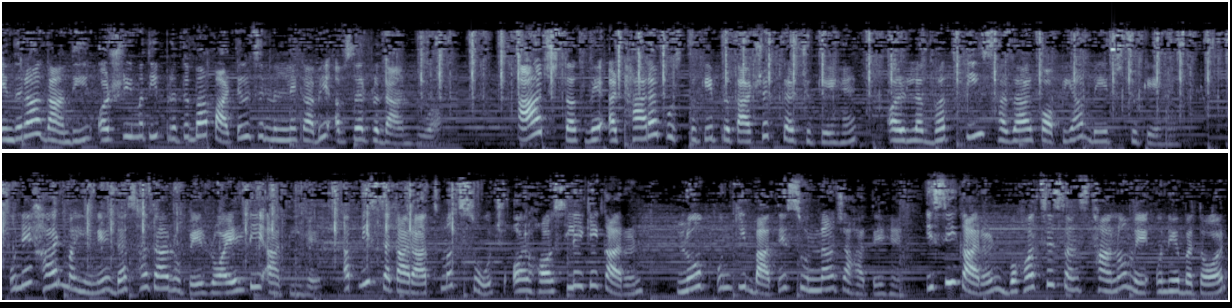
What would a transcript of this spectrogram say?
इंदिरा गांधी और श्रीमती प्रतिभा पाटिल से मिलने का भी अवसर प्रदान हुआ। आज तक वे 18 पुस्तकें प्रकाशित कर चुके हैं और लगभग तीस हज़ार कॉपियाँ बेच चुके हैं। उन्हें हर महीने दस हज़ार रूपए रॉयल्टी आती है। अपनी सकारात्मक सोच और हौसले के कारण लोग उनकी बातें सुनना चाहते हैं। इसी कारण बहुत से संस्थानों में उन्हें बतौर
